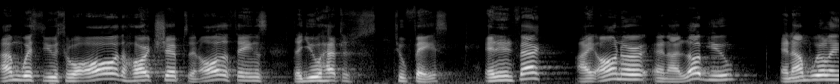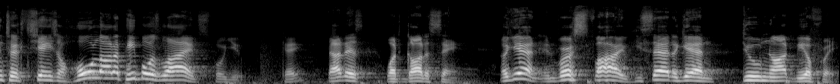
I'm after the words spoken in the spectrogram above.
I'm with you through all the hardships and all the things that you had to, to face. And in fact, I honor and I love you, and I'm willing to exchange a whole lot of people's lives for you. Okay? That is what God is saying. Again, in verse 5, he said again, do not be afraid.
